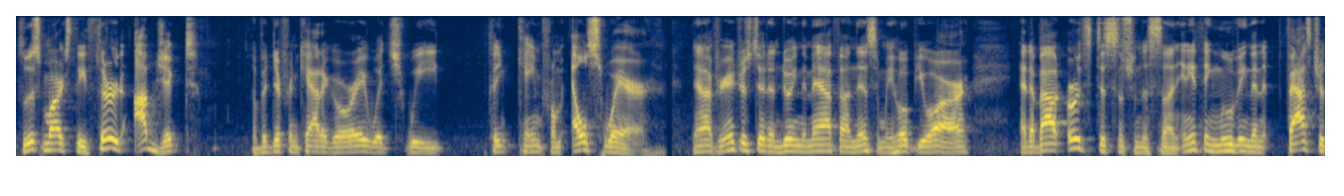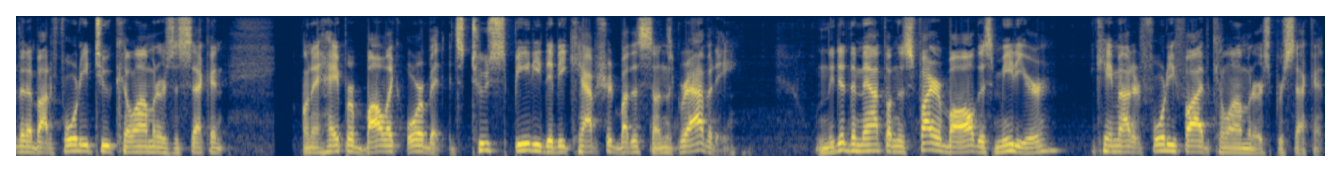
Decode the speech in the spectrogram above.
So this marks the third object of a different category, which we think came from elsewhere. Now, if you're interested in doing the math on this, and we hope you are, at about Earth's distance from the sun, anything moving than faster than about 42 kilometers a second on a hyperbolic orbit. It's too speedy to be captured by the sun's gravity. When they did the math on this fireball, this meteor, it came out at 45 kilometers per second.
